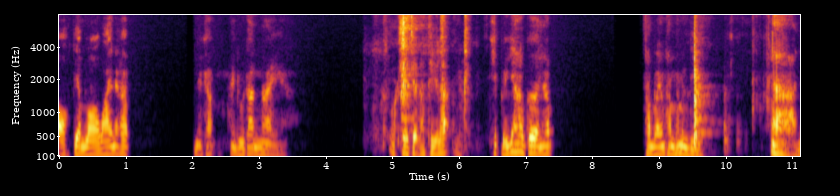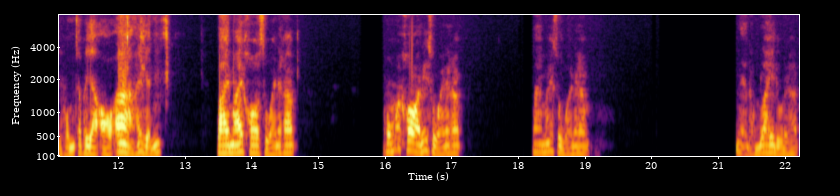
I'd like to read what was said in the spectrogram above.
ออกเตรียมรอไว้นะครับนี่ครับ ให้ดูด้านใน โอเคเจ็ดนาทีละคลิปเหลือยาวเกินครับทำอะไรต้องทำให้มันดี อ่าเดี๋ยวผมจะพยายามออกอ่า ให้เห็น ลายไม้คอสวยนะครับ ผมว่าคออันนี้สวยนะครับ ลายไม้สวยนะครับ เนี่ยเดี๋ยวผมไล่ให้ดูเลยครับ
